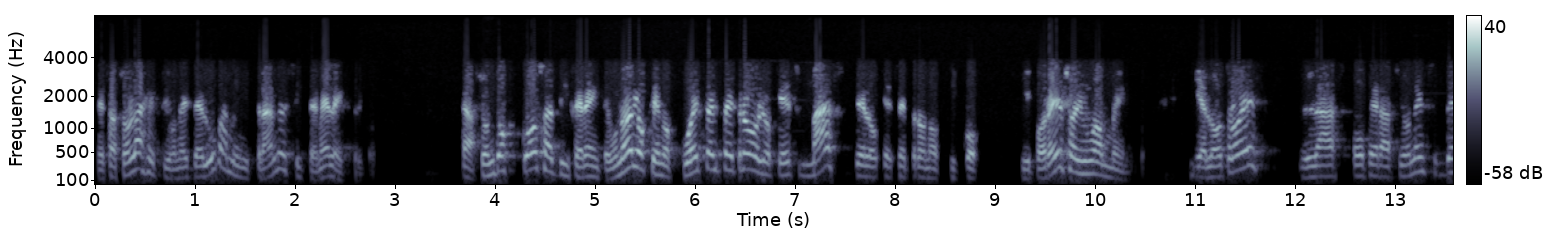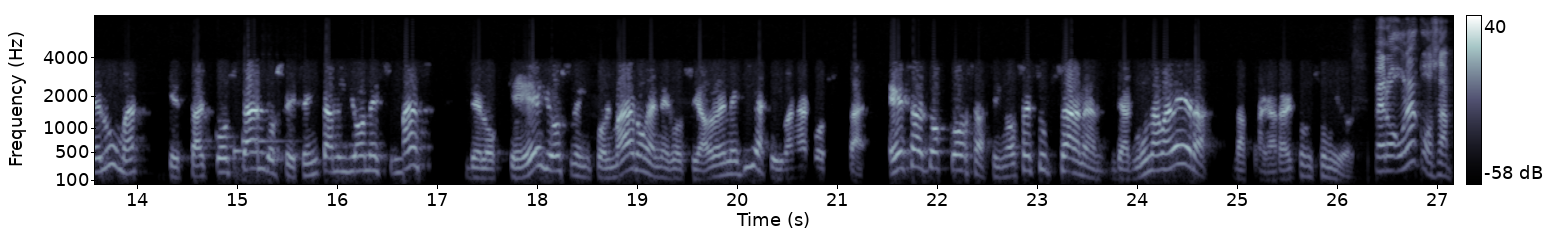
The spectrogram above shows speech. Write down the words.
Esas son las gestiones de luz administrando el sistema eléctrico. sea, son dos cosas diferentes. Uno es lo que nos cuesta el petróleo, que es más de lo que se pronosticó, y por eso hay un aumento. Y el otro es las operaciones de Luma, que están costando 60 millones más de lo que ellos le informaron al negociador de energía que iban a costar. Esas dos cosas, si no se subsanan de alguna manera, las pagará el consumidor. Pero una cosa,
